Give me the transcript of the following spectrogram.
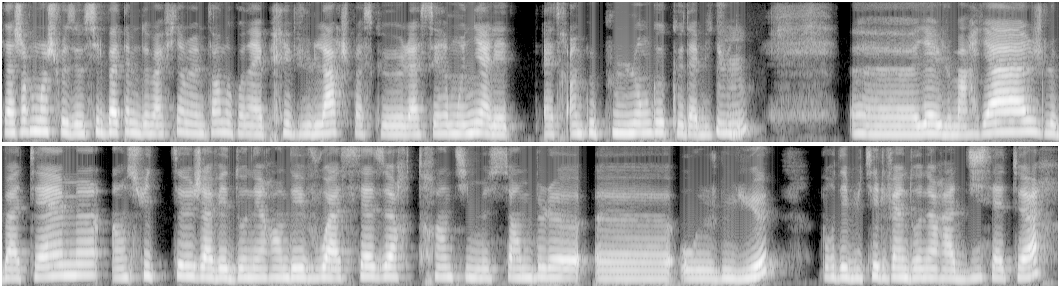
Sachant que moi, je faisais aussi le baptême de ma fille en même temps, donc on avait prévu large parce que la cérémonie allait être un peu plus longue que d'habitude. Euh, Il y a eu le mariage, le baptême. Ensuite, j'avais donné rendez-vous à 16h30, il me semble, euh, au lieu pour débuter le vin d'honneur à 17h.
